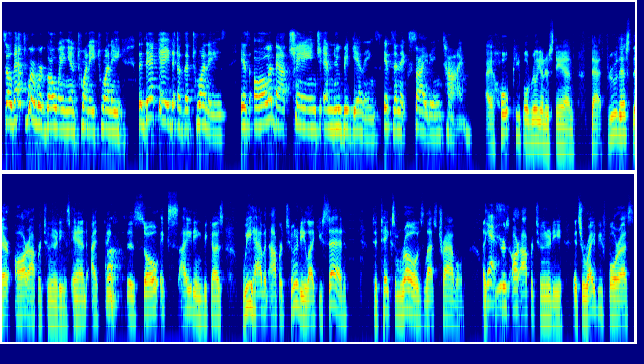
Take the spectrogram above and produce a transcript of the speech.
So that's where we're going in 2020. The decade of the 20s is all about change and new beginnings. It's an exciting time. I hope people really understand that through this, there are opportunities. And I think oh. this is so exciting because we have an opportunity, like you said, to take some roads less traveled. Like, yes. here's our opportunity. It's right before us.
